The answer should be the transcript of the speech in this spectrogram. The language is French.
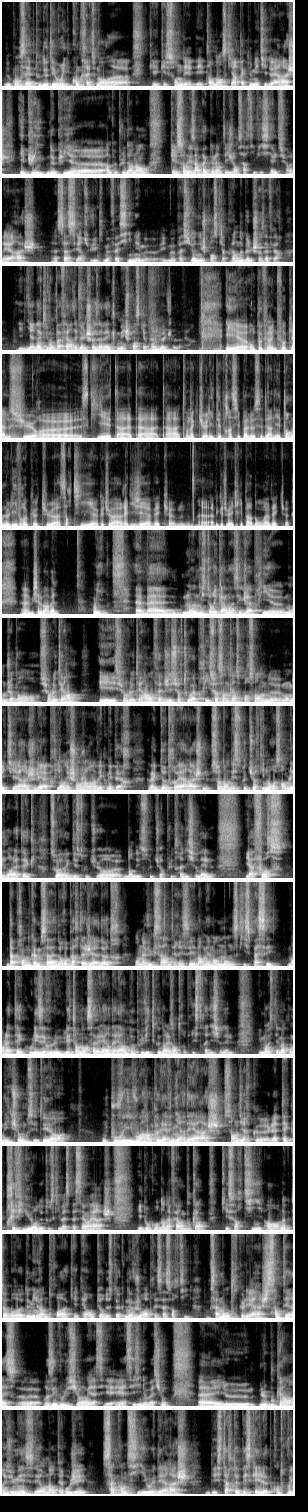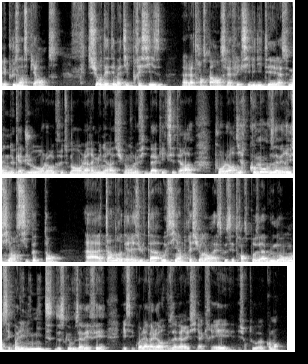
de concepts ou de théories concrètement euh, quelles sont des, tendances qui impactent le métier de RH et puis depuis euh, un peu plus d'un an quels sont les impacts de l'intelligence artificielle sur les RH euh, ça c'est un sujet qui me fascine et me, et me passionne et je pense qu'il y a plein de belles choses à faire il y en a qui vont pas faire des belles choses avec, mais je pense qu'il y a plein de belles hmm. choses à faire. Et euh, on peut faire une focale sur euh, ce qui est ta, ta, ta, ton actualité principale de ces derniers temps, le livre que tu as sorti, euh, que tu as rédigé avec, avec que tu as écrit pardon avec Michel Barbel. Oui, bah, mon historique à moi, c'est que j'ai appris mon job sur le terrain. Et sur le terrain, en fait, j'ai surtout appris 75% de mon métier RH, je l'ai appris en échangeant avec mes pairs avec d'autres RH, soit dans des structures qui nous ressemblaient dans la tech, soit avec des structures euh, dans des structures plus traditionnelles. Et à force d'apprendre comme ça, de repartager à d'autres, on a vu que ça intéressait énormément de monde, ce qui se passait dans la tech, où les, les tendances avaient l'air d'aller un peu plus vite que dans les entreprises traditionnelles. Et moi, c'était ma conviction que c'était un, on pouvait y voir un peu l'avenir des RH sans dire que la tech préfigure de tout ce qui va se passer en RH. Et donc, on en a fait un bouquin qui est sorti en octobre 2023, qui a été en rupture de stock neuf jours après sa sortie. Donc, ça montre que les RH s'intéressent euh, aux évolutions et à ces, innovations. Euh, et le, bouquin, en résumé, c'est on a interrogé 50 CEO et des RH des startups et scale-up qu'on trouvait les plus inspirantes sur des thématiques précises la transparence, la flexibilité, la semaine de 4 jours, le recrutement, la rémunération, le feedback, etc., pour leur dire comment vous avez réussi en si peu de temps à atteindre des résultats aussi impressionnants. Est-ce que c'est transposable ou non? C'est quoi les limites de ce que vous avez fait? Et c'est quoi la valeur que vous avez réussi à créer? Et surtout, euh, comment?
